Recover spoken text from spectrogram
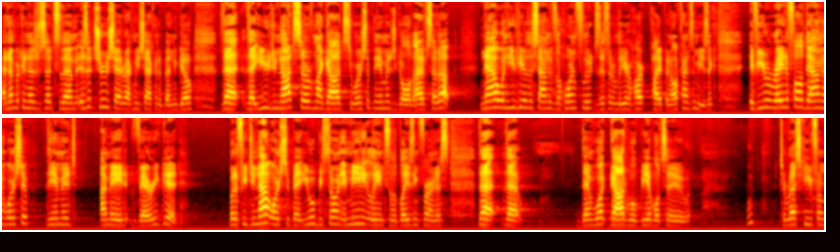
and Nebuchadnezzar said to them, Is it true, Shadrach, Meshach, and Abednego, that, that you do not serve my gods to worship the image of gold I have set up? Now, when you hear the sound of the horn, flute, zither, lyre, harp, pipe, and all kinds of music, if you are ready to fall down and worship the image I made, very good. But if you do not worship it, you will be thrown immediately into the blazing furnace. That, that then what God will be able to to rescue you from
